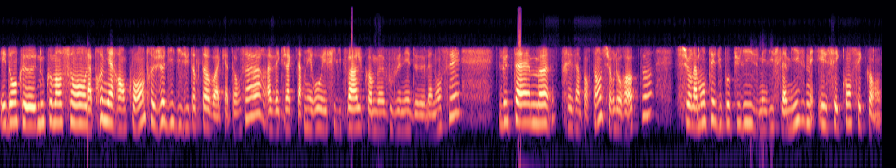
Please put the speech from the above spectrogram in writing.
Et donc, euh, nous commençons la première rencontre jeudi 18 octobre à 14h avec Jacques Tarnero et Philippe Val, comme vous venez de l'annoncer. Le thème très important sur l'Europe, sur la montée du populisme et l'islamisme et ses conséquences.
